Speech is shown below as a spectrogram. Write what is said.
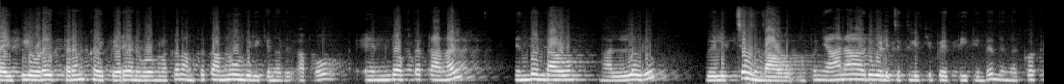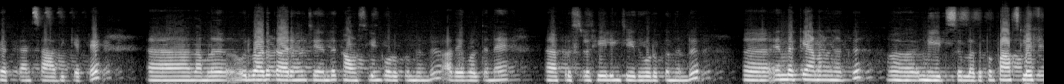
ലൈഫിലൂടെ ഇത്തരം കൈപ്പേറിയ അനുഭവങ്ങളൊക്കെ നമുക്ക് തന്നുകൊണ്ടിരിക്കുന്നത്. അപ്പോ എൻഡ് ഓഫ് ദ ടണൽ എന്തുണ്ടാവും? നല്ലൊരു വെളിച്ചം ഉണ്ടാവും. അപ്പൊ ഞാൻ ആ ഒരു വെളിച്ചത്തിലേക്ക് ഇപ്പൊ എത്തിയിട്ടുണ്ട്. നിങ്ങൾക്കൊക്കെ എത്താൻ സാധിക്കട്ടെ. നമ്മൾ ഒരുപാട് കാര്യങ്ങൾ ചെയ്യുന്നുണ്ട്. കൗൺസിലിംഗ് കൊടുക്കുന്നുണ്ട്. അതേപോലെ തന്നെ ക്രിസ്റ്റൽ ഹീലിംഗ് ചെയ്ത് കൊടുക്കുന്നുണ്ട്. എന്തൊക്കെയാണ് നിങ്ങൾക്ക് നീഡ്സ് ഉള്ളത്? ഇപ്പൊ പാസ്റ്റ് ലൈഫ്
